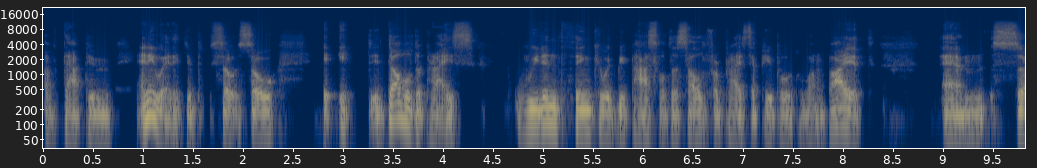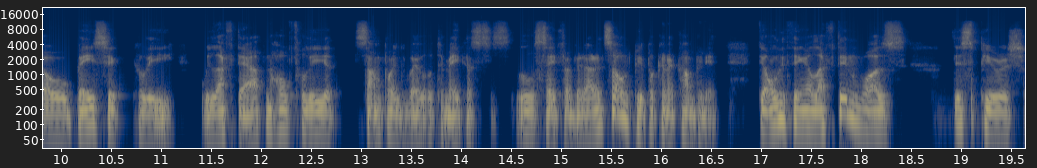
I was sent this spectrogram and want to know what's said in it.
of dapim anyway. That you, so so it, it, doubled the price. We didn't think it would be possible to sell for a price that people would want to buy it. Um, so basically, we left out, and hopefully, at some point, we'll be able to make us a little safer of it on its own. People can accompany it. The only thing I left in was this pirush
